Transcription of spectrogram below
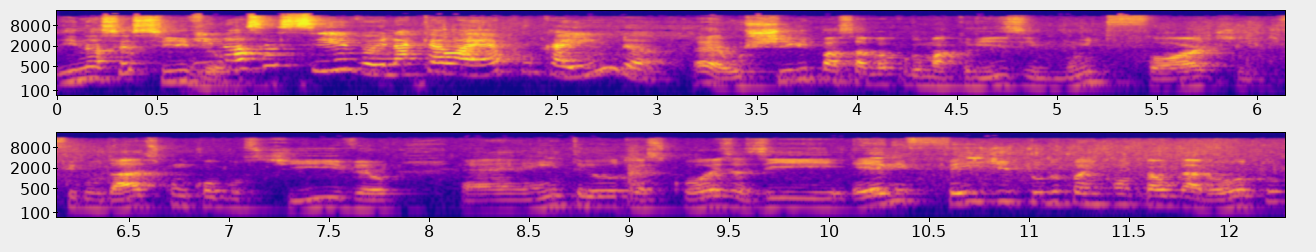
Inacessível. inacessível e naquela época ainda É, o Chile passava por uma crise muito forte, dificuldades com combustível, é, entre outras coisas, e ele fez de tudo para encontrar o garoto,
